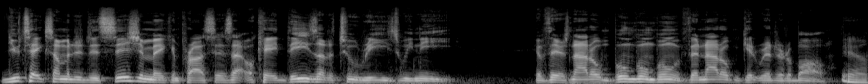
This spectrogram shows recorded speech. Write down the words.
you take some of the decision making process out. Okay, these are the two reads we need. If there's not open, boom, boom, boom. If they're not open, get rid of the ball. Yeah.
